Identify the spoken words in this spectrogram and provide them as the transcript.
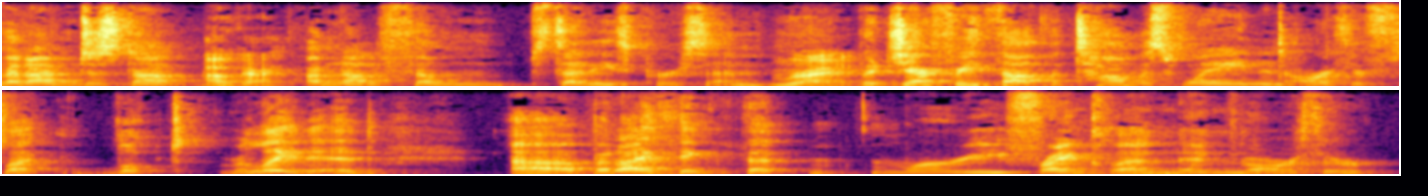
but I'm just not. Okay. I'm not a film studies person. Right. But Jeffrey thought that Thomas Wayne and Arthur Fleck looked related, uh, but I think that Murray Franklin and Arthur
